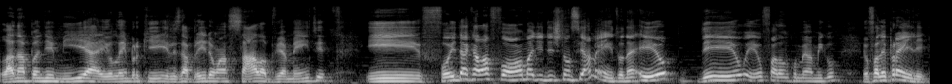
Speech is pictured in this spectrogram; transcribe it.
Lá na pandemia, eu lembro que eles abriram a sala, obviamente. E foi daquela forma de distanciamento, né? Eu, eu, eu falando com meu amigo, eu falei para ele,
